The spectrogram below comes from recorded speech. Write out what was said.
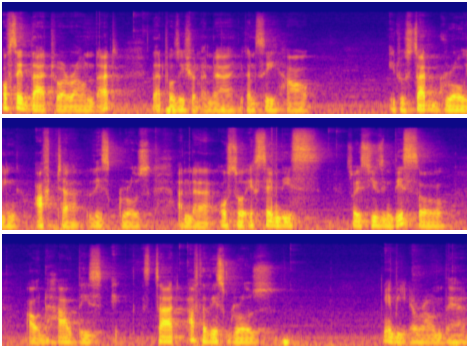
offset that to around that that position. And uh, you can see how it will start growing after this grows. And uh, also extend this. So it's using this. So I would have this start after this grows maybe around there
